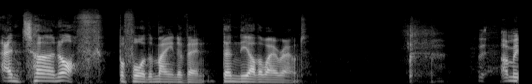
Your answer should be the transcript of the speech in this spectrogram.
and turn off before the main event than the other way around. I mean,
